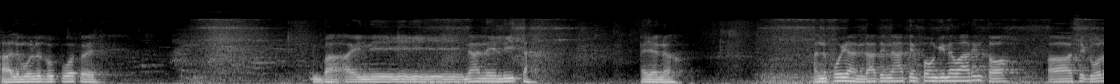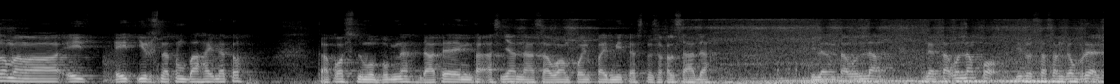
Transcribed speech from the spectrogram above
Ah, lumulubog po ito eh. Bahay ni Nanay Lita. Ayan oh. Ano po yan? Dati natin pong ginawa rin to. Ah, siguro mga 8 years na tong bahay na to. Tapos lumubog na. Dati yung taas niya nasa 1.5 meters na sa kalsada. Ilang taon lang. Ilang taon lang po dito sa San Gabriel.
